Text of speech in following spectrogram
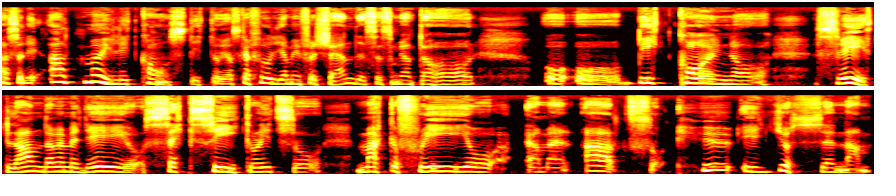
Alltså det är allt möjligt konstigt och jag ska följa min försändelse som jag inte har. Och, och bitcoin och Svetlanda, vem är det? Och Sex Secrets och McAfee och ja men alltså hur i jösse namn.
